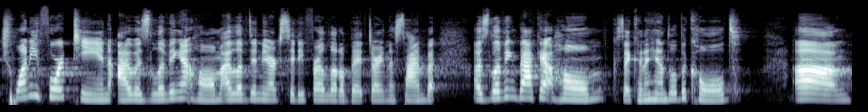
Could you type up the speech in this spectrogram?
2014, I was living at home. I lived in New York City for a little bit during this time, but I was living back at home because I couldn't handle the cold. Um,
